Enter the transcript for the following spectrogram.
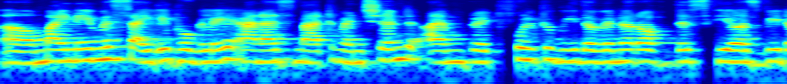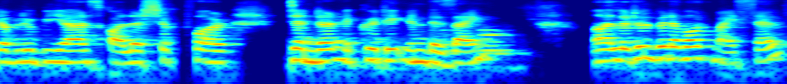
Uh, my name is Siley Bogle, and as Matt mentioned, I'm grateful to be the winner of this year's BWBR scholarship for gender equity in design. A little bit about myself.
